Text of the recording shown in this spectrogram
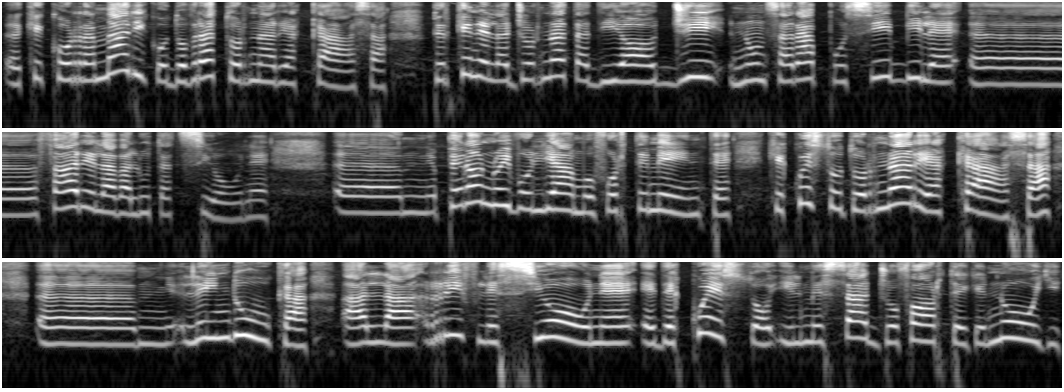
eh, che con rammarico dovrà tornare a casa perché nella giornata di oggi non sarà possibile eh, fare la valutazione. Ehm, però noi vogliamo fortemente che questo tornare a casa ehm, le induca alla riflessione ed è questo il messaggio forte che noi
